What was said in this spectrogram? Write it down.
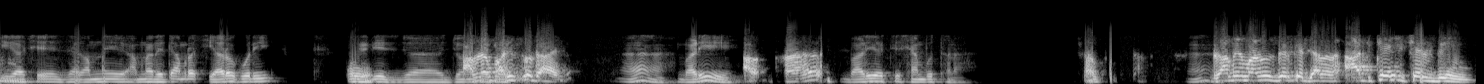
ঠিক আছে আপনি আপনার এটা আমরা শেয়ারও করি। আপনার বাড়ি কোথায়? হ্যাঁ বাড়ি? হ্যাঁ। বাড়ি হচ্ছে শ্যামপুর থানা। হ্যাঁ। গ্রামের মানুষদেরকে জানান আজকেই শেষ দিন।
